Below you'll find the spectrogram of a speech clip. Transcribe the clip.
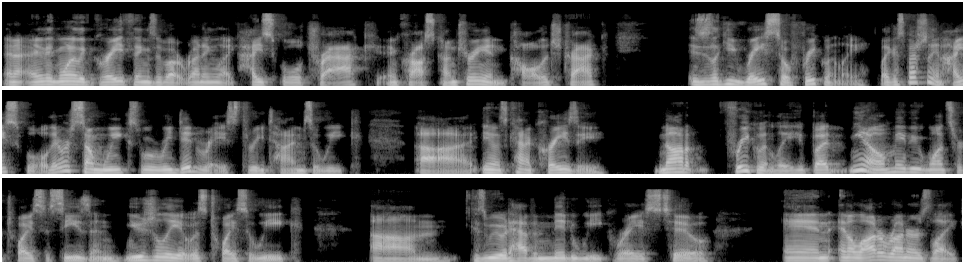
and i think one of the great things about running like high school track and cross country and college track is like you race so frequently like especially in high school there were some weeks where we did race three times a week. Uh you know it's kind of crazy. Not frequently but you know maybe once or twice a season. Usually it was twice a week um because we would have a midweek race too. And and a lot of runners like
